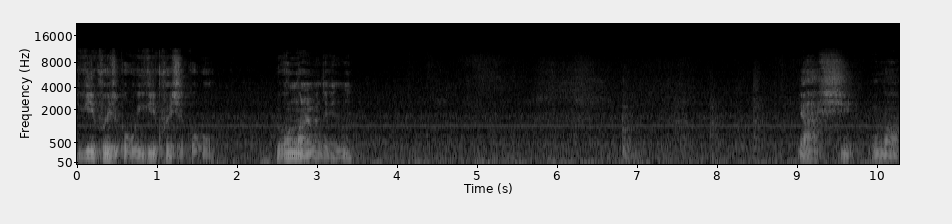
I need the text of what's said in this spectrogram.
이 길이 구해질 거고 이 길이 구해질 거고. 요것만 알면 되겠네. 야씨 나와.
